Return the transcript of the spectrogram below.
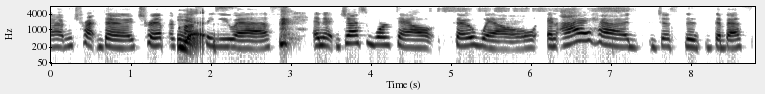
um, tra- the trip across yes. the U.S. and it just worked out so well. And I had just the the best,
